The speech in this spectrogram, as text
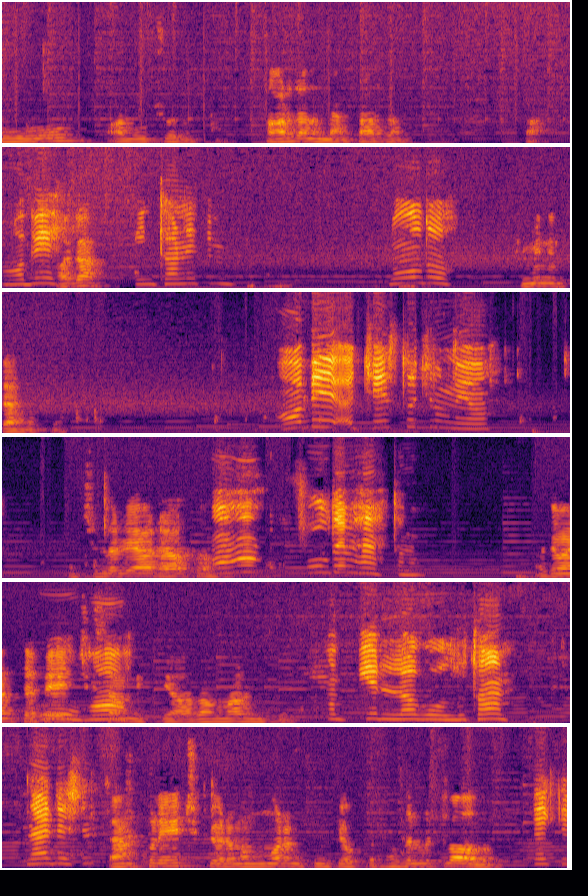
Oo, abi uçuyorum. Tarzanım ben Tarzan. Abi Aga internetim ne oldu? kimin interneti? Abi chest açılmıyor. Açılır ya rahat ol. Aha full dem heh tamam. Hadi ben tepeye Oha. çıksam mı ki ya adam var mı ki? Bir lag oldu tamam. Neredesin? Ben kuleye çıkıyorum ama umarım kimse yoktur. Hazırlıklı olun. Bekle.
